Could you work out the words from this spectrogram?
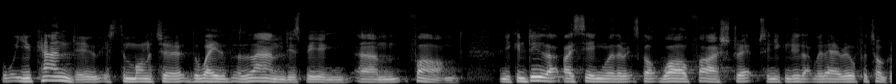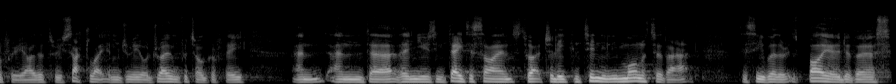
but what you can do is to monitor the way that the land is being um, farmed. And you can do that by seeing whether it's got wildfire strips, and you can do that with aerial photography, either through satellite imagery or drone photography, and, and uh, then using data science to actually continually monitor that to see whether it's biodiverse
